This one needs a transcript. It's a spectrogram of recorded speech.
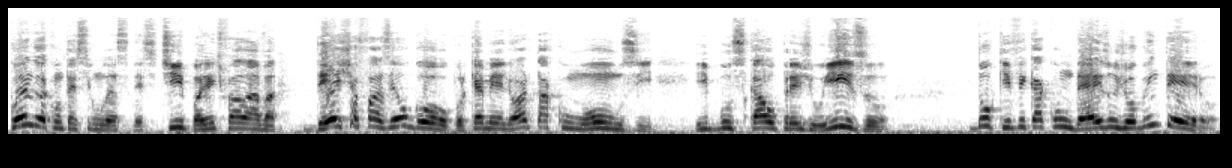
quando acontecia um lance desse tipo, a gente falava: deixa fazer o gol, porque é melhor tá com 11 e buscar o prejuízo do que ficar com 10 o jogo inteiro.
